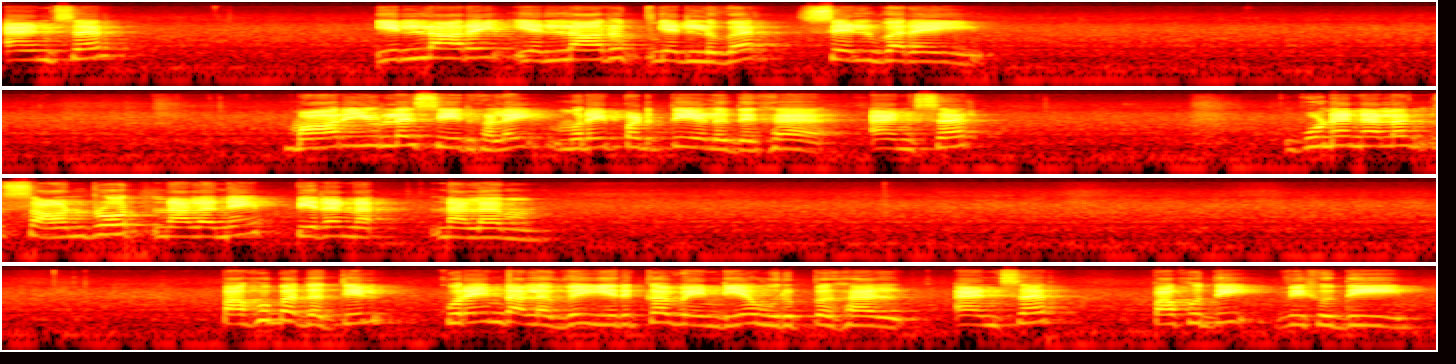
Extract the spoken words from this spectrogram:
ஆன்சர் இல்லாரை எல்லாரும் எள்ளுவர் செல்வரை. மாறியுள்ள சீர்களை முறைப்படுத்தி எழுதுக. ஆன்சர் குணநலம் சான்றோர் நலனே பிற ந- நலம். பகுபதத்தில் குறைந்தளவு இருக்க வேண்டிய உறுப்புகள். ஆன்சர் பகுதி விகுதி.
